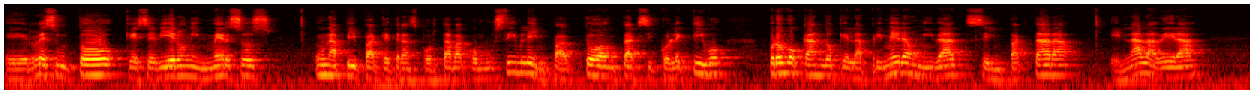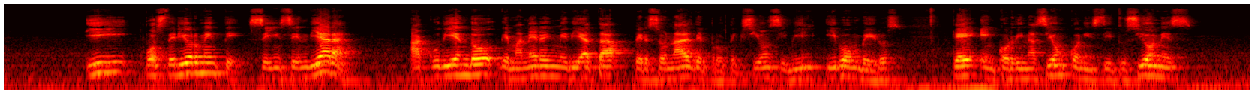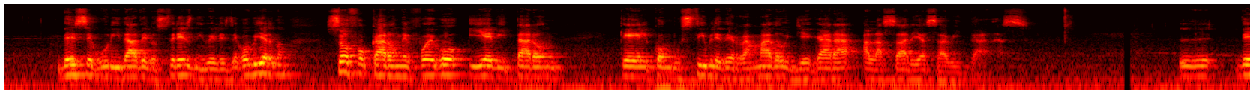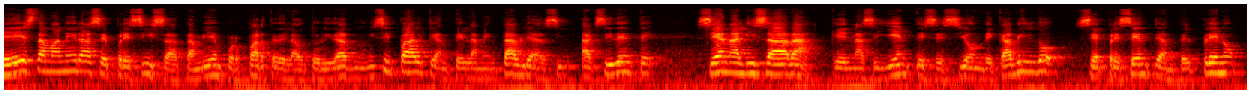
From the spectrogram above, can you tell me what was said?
resultó que se vieron inmersos una pipa que transportaba combustible impactó a un taxi colectivo, provocando que la primera unidad se impactara en la ladera y posteriormente se incendiara, acudiendo de manera inmediata personal de protección civil y bomberos que en coordinación con instituciones de seguridad de los tres niveles de gobierno sofocaron el fuego y evitaron que el combustible derramado llegara a las áreas habitadas. De esta manera se precisa también por parte de la autoridad municipal que ante el lamentable accidente se analizará que en la siguiente sesión de cabildo se presente ante el Pleno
